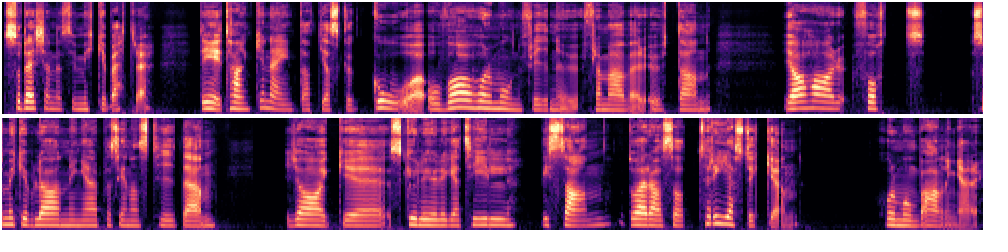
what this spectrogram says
Så det kändes ju mycket bättre. Det, tanken är inte att jag ska gå och vara hormonfri nu framöver utan jag har fått så mycket blödningar på senaste tiden. Jag eh, skulle ju lägga till Visan. då är det alltså tre stycken hormonbehandlingar.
